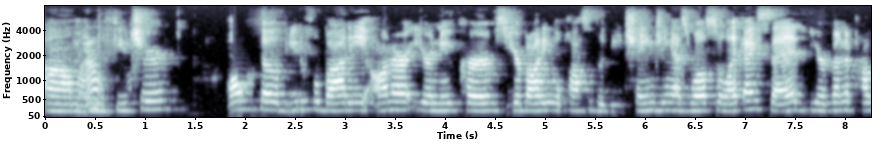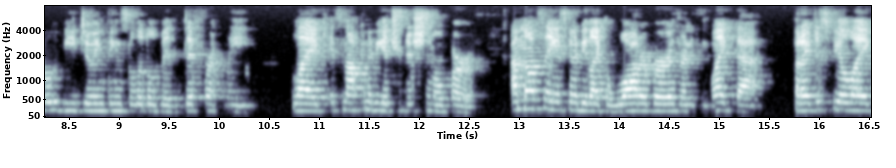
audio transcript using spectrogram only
um, in the future. Also, beautiful body. Honor your new curves. Your body will possibly be changing as well. So, like I said, you're gonna probably be doing things a little bit differently. Like it's not gonna be a traditional birth. I'm not saying it's gonna be like a water birth or anything like that, but I just feel like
